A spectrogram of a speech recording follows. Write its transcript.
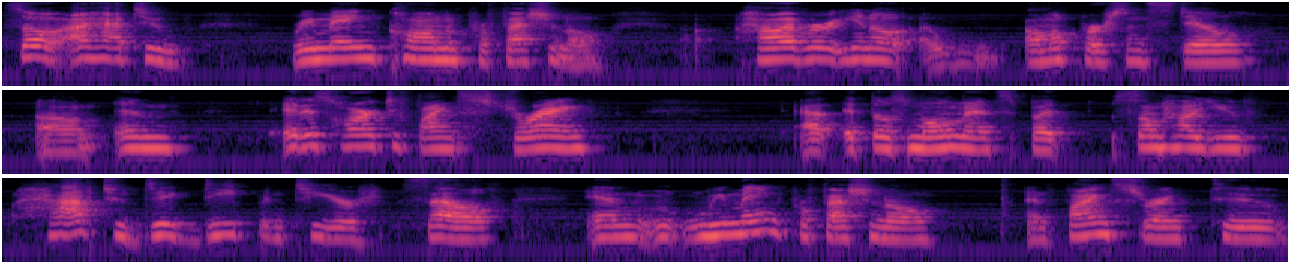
So I had to remain calm and professional. however, you know, I'm a person still, um, and it is hard to find strength at, at those moments, but somehow you have to dig deep into yourself and remain professional and find strength to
